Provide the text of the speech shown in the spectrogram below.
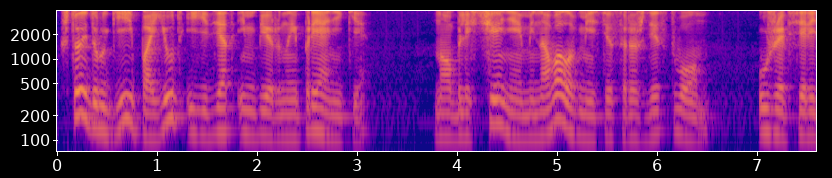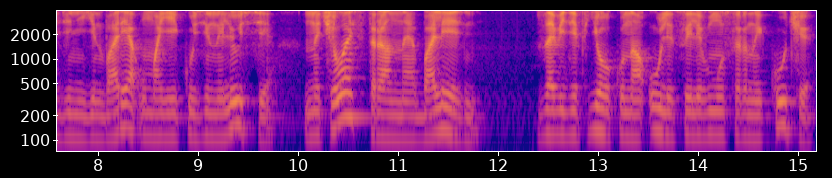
что и другие поют и едят имбирные пряники. Но облегчение миновало вместе с Рождеством. Уже в середине января у моей кузины Люси началась странная болезнь. Завидев елку на улице или в мусорной куче,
